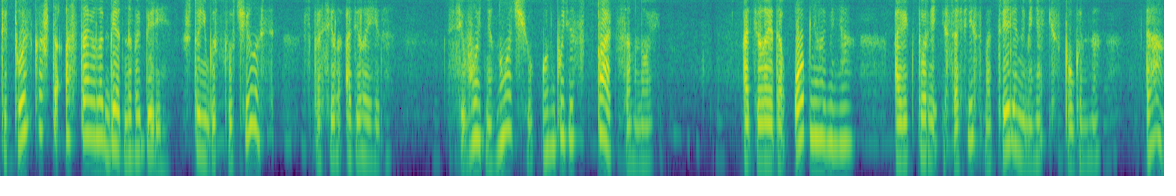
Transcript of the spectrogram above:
«Ты только что оставила бедного Бери. Что-нибудь случилось?» — спросила Аделаида. «Сегодня ночью он будет спать со мной». Аделаида обняла меня, а Виктория и Софи смотрели на меня испуганно. «Да,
